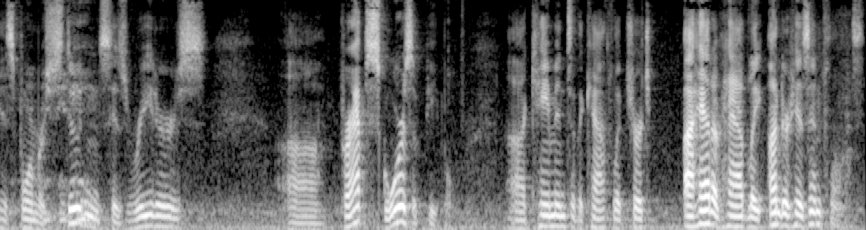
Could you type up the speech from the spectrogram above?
his former students, his readers, uh, perhaps scores of people, uh, came into the Catholic Church ahead of Hadley under his influence,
